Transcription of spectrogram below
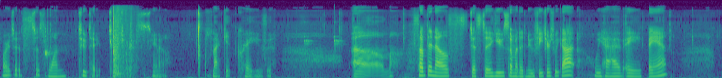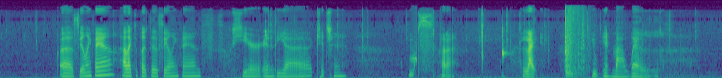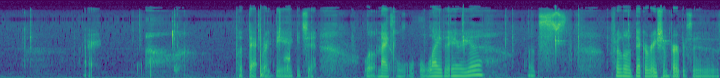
Or just just one two ta two chairs you know. Let's not get crazy. Um something else just to use some of the new features we got. We have a fan a ceiling fan I like to put the ceiling fans here in the uh, kitchen oops hold on light you in my way put that right there. Get you a little nice lighter area. Let's for little decoration purposes.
